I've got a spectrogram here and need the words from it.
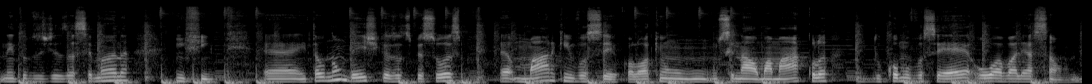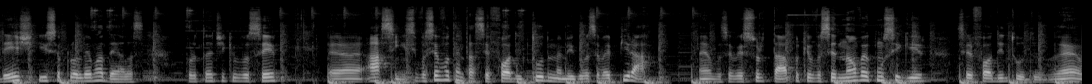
nem todos os dias da semana, enfim. É, então não deixe que as outras pessoas é, marquem você, coloquem um, um sinal, uma mácula do como você é ou avaliação. Deixe que isso é problema delas. O importante é que você. É, ah, sim, se você for tentar ser foda em tudo, meu amigo, você vai pirar. Né? Você vai surtar porque você não vai conseguir ser foda em tudo. Né?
